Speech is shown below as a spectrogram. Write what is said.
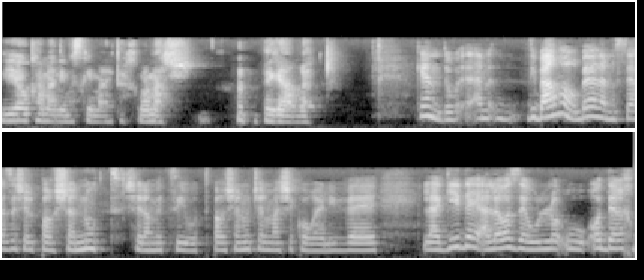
יואו, כמה אני מסכימה איתך, ממש, לגמרי. כן, דיברנו הרבה על הנושא הזה של פרשנות של המציאות, פרשנות של מה שקורה לי, ולהגיד אה, הלא הזה הוא, לא, הוא, עוד דרך,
